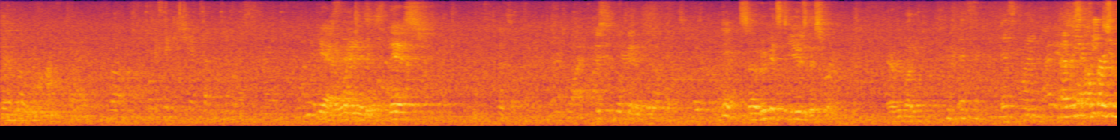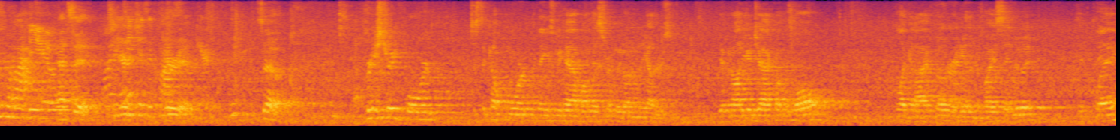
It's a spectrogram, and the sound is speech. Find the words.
But a little off, but, well, we'll take a chance on the numbers. Yeah, what it is, is this. That's okay. Just look at it. So who gets to use this room? Everybody? This, this one. Every She single teaches person's a point of class. view. That's it. So She you're- teaches a class you're in it. here. So, pretty straightforward, just a couple more things we have on this room, we don't have any others. You have an audio jack on the wall, plug an iPhone or any other device into it, hit play.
